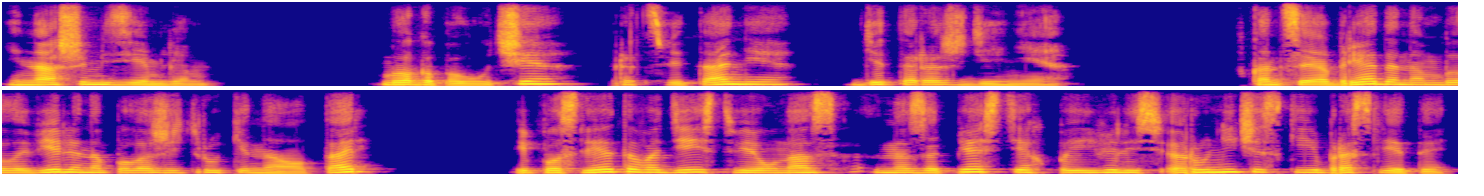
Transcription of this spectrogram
и нашим землям благополучие, процветание, деторождение. В конце обряда нам было велено положить руки на алтарь, и после этого действия у нас на запястьях появились рунические браслеты,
